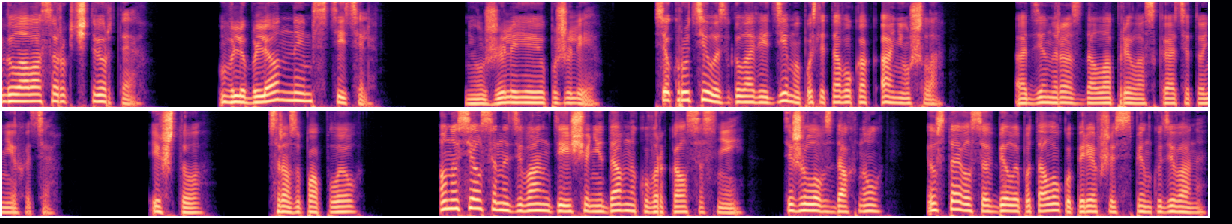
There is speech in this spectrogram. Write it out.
Глава 44. Влюбленный мститель. Неужели я ее пожалею? Все крутилось в голове Димы после того, как Аня ушла. Один раз дала приласкать, это нехотя. И что? Сразу поплыл? Он уселся на диван, где еще недавно кувыркался с ней. Тяжело вздохнул и уставился в белый потолок, уперевшись в спинку дивана.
